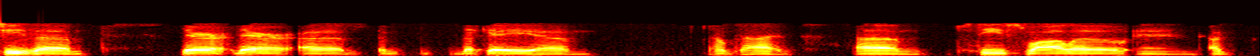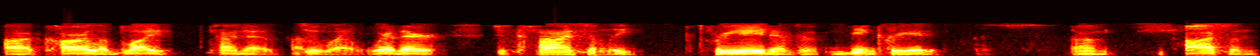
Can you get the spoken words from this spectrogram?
she's um they're they're uh like a um oh god um Steve Swallow and uh, uh, Carla Bley kind of duo, where they're just constantly creative, being creative. Um, awesome.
